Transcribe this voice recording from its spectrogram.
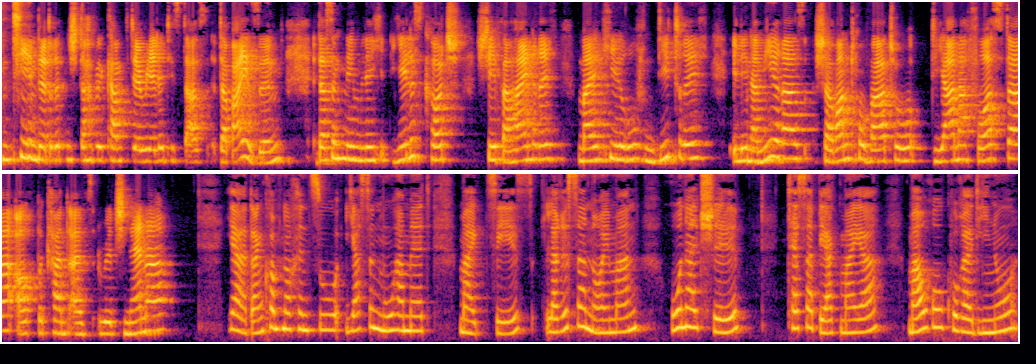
die in der dritten Staffel Kampf der Reality Stars dabei sind. Das sind nämlich Jelis Kotsch, Schäfer Heinrich, Malkiel Rufen Dietrich, Elena Miras, Sharon Trovato, Diana Forster, auch bekannt als Rich Nana, ja, dann kommt noch hinzu Yassin Mohammed, Mike Cees, Larissa Neumann, Ronald Schill, Tessa Bergmeier, Mauro Corradino,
